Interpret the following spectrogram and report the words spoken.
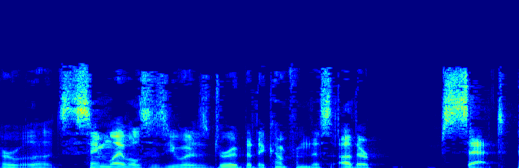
or well, it's the same levels as you would as druid, but they come from this other set.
